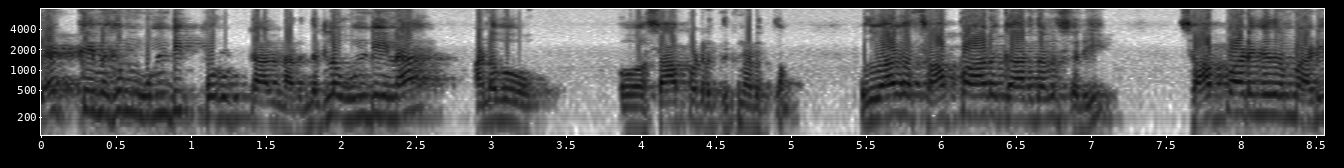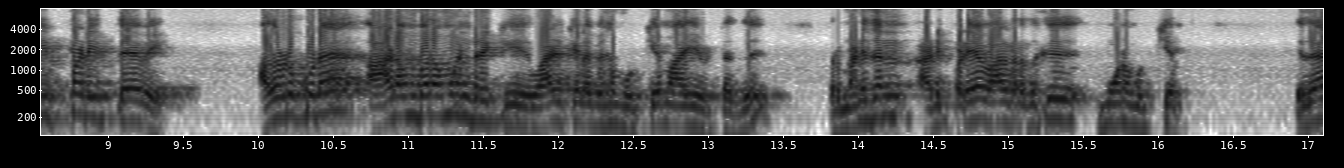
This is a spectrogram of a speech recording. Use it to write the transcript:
வேட்கை மிகும் உண்டி பொருட்டால் இந்த இடத்துல உண்டினா அனுபவம் ஓ, சாப்பிட்றதுக்குன்னு அர்த்தம். பொதுவாக சாப்பாடுக்காக இருந்தாலும் சரி சாப்பாடுங்கிறது ரொம்ப அடிப்படை தேவை. அதோடு கூட ஆடம்பரமும் இன்றைக்கு வாழ்க்கையில மிக முக்கியமாகிவிட்டது. ஒரு மனிதன் அடிப்படையாக வாழ்றதுக்கு மூணு முக்கியம். இதை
